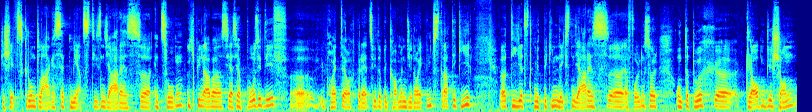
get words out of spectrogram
Geschäftsgrundlage seit März diesen Jahres entzogen. Ich bin aber sehr, sehr positiv. Ich habe heute auch bereits wieder bekommen die neue Impfstrategie die jetzt mit Beginn nächsten Jahres erfolgen soll. Und dadurch glauben wir schon,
